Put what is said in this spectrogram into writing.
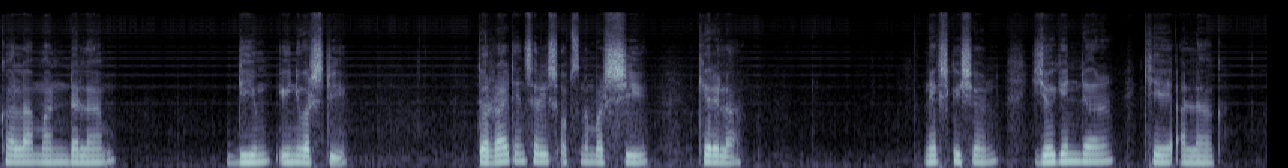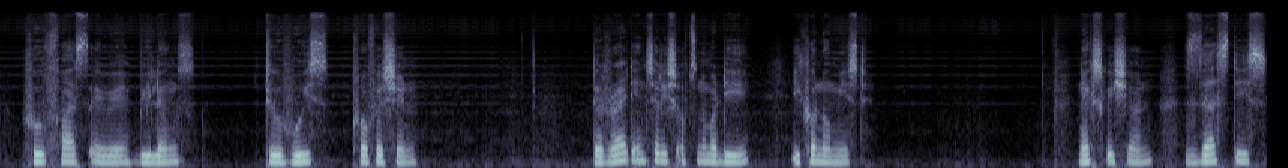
Kalamandalam Deem University? The right answer is option number C, Kerala. Next question. Yogendra K. Alag, who passed away, belongs to whose profession? The right answer is option number D, economist. Next question Justice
